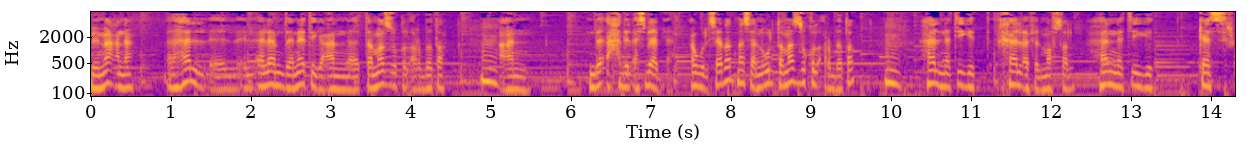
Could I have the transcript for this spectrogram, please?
بمعنى هل ال- الآلام ده ناتج عن تمزق الأربطة؟ مم. عن ده أحد الأسباب يعني. أول سبب مثلا نقول تمزق الأربطة. مم. هل نتيجة خلع في المفصل؟ هل نتيجة كسر؟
